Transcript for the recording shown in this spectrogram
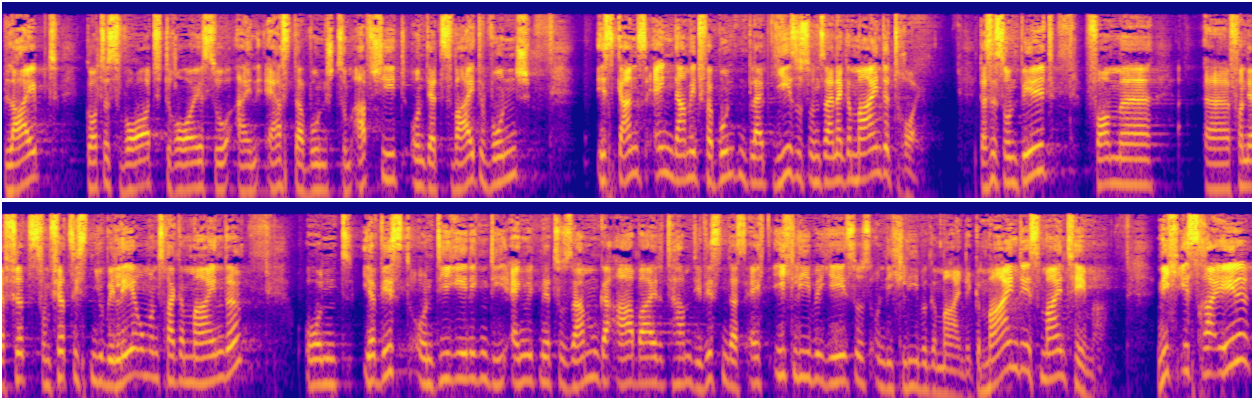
bleibt Gottes Wort treu so ein erster Wunsch zum Abschied. Und der zweite Wunsch ist ganz eng damit verbunden, bleibt Jesus und seiner Gemeinde treu. Das ist so ein Bild vom äh, äh, von der 40, vom 40. Jubiläum unserer Gemeinde. Und ihr wisst, und diejenigen, die eng mit mir zusammengearbeitet haben, die wissen das echt. Ich liebe Jesus und ich liebe Gemeinde. Gemeinde ist mein Thema. Nicht Israel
